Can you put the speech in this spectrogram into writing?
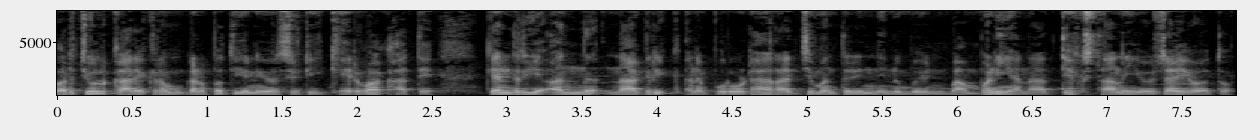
વર્ચ્યુઅલ કાર્યક્રમ ગણપત યુનિવર્સિટી ખેરવા ખાતે કેન્દ્રીય અન્ન, નાગરિક અને પુરવઠા રાજ્યમંત્રી નીનુબેન બાંભણિયાના અધ્યક્ષસ્થાને યોજાયો હતો.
